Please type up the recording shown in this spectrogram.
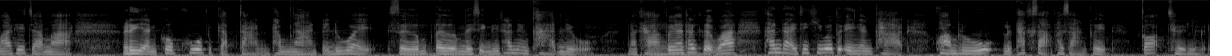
มารถที่จะมาเรียนควบคู่ไปกับการทำงานไปด้วย เสริมเติมในสิ่งที่ท่านยังขาดอยู่ นะคะ เพราะฉะนั้นถ้าเกิดว่าท่านใดที่คิดว่าตัวเองยังขาดความรู้หรือทักษะภาษาอังกฤษก็เชิญเลย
